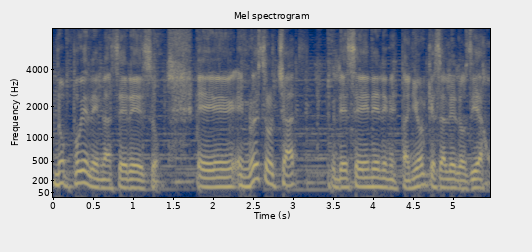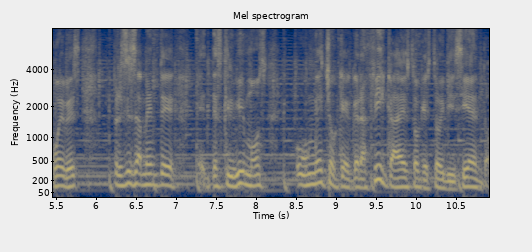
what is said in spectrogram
no pueden hacer eso. Eh, en nuestro chat de CNN en español, que sale los días jueves, precisamente eh, describimos un hecho que grafica esto que estoy diciendo.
